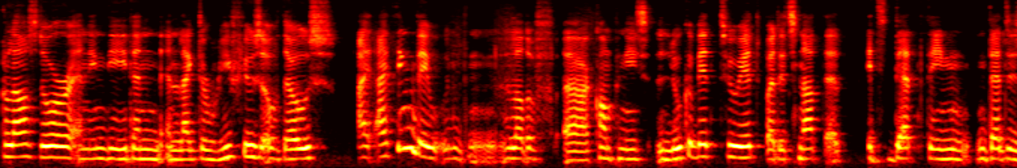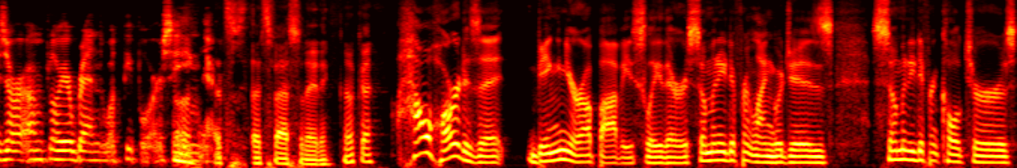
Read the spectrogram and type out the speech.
Glassdoor and Indeed and, and like the reviews of those, I, I think they a lot of uh, companies look a bit to it, but it's not that it's that thing that is our employer brand. What people are saying oh, there. That's that's fascinating. Okay, how hard is it being in Europe, obviously, there are so many different languages, so many different cultures.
